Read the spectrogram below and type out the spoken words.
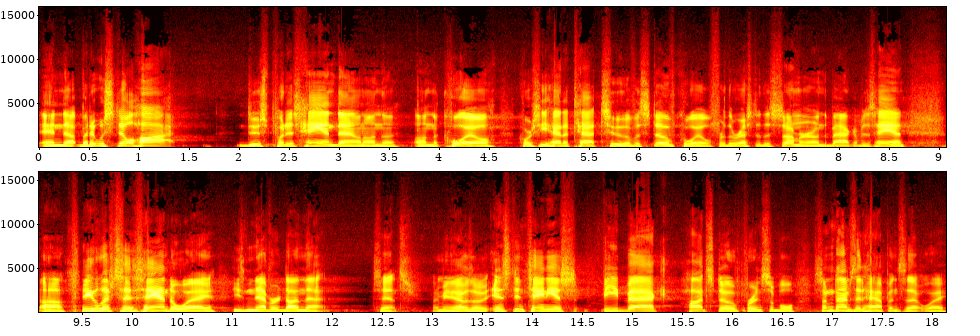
and, uh, but it was still hot. Deuce put his hand down on the, on the coil. Of course, he had a tattoo of a stove coil for the rest of the summer on the back of his hand. Uh, he lifts his hand away. He's never done that since. I mean, that was an instantaneous feedback, hot stove principle. Sometimes it happens that way,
